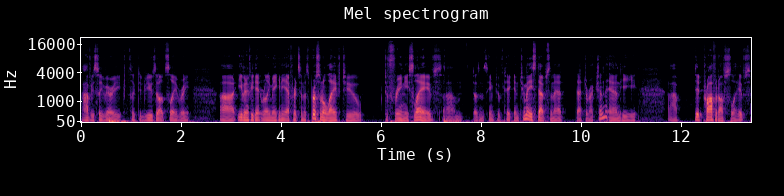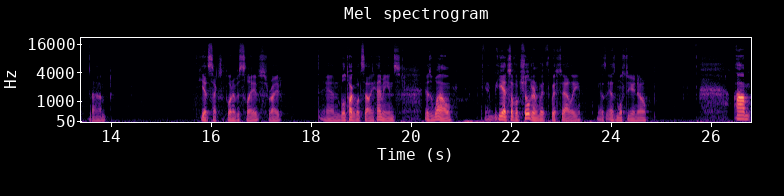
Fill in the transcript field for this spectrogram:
obviously very conflicted views about slavery. Uh, even if he didn't really make any efforts in his personal life to to free any slaves, um, doesn't seem to have taken too many steps in that that direction, and he uh, did profit off slaves. Um, he had sex with one of his slaves, right? And we'll talk about Sally Hemings as well. He had several children with with Sally, as as most of you know. Um,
